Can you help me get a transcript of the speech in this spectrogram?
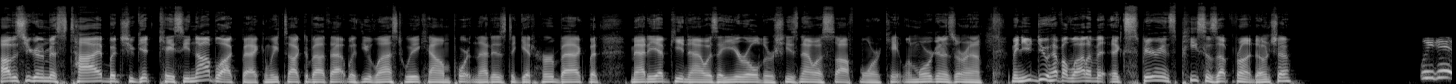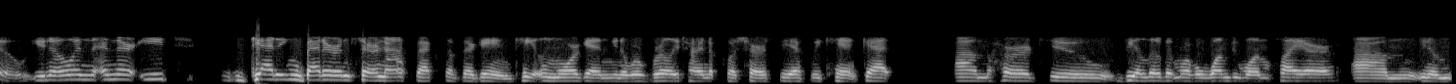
Obviously, you're going to miss Ty, but you get Casey Knobloch back. And we talked about that with you last week, how important that is to get her back. But Maddie Epke now is a year older. She's now a sophomore. Caitlin Morgan is around. I mean, you do have a lot of experienced pieces up front, don't you? We do, you know, and, and they're each getting better in certain aspects of their game. Caitlin Morgan, you know, we're really trying to push her, see if we can't get um, her to be a little bit more of a one v one player. Um, you know,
